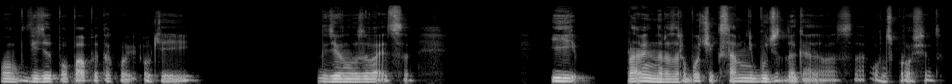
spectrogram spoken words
Он видит попап и такой, окей, где он вызывается. И правильный разработчик сам не будет догадываться, он спросит.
